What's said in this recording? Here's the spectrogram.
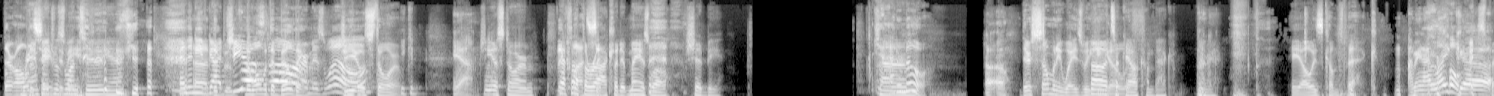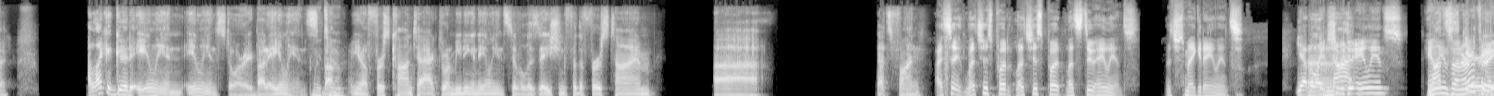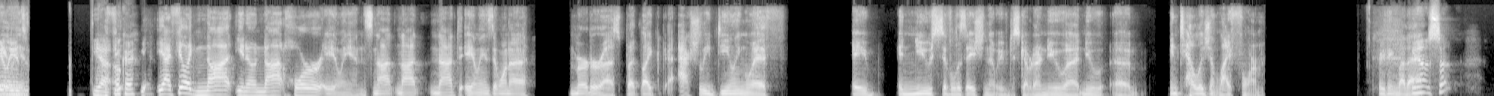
they're all the Rampage same was to one me. too, yeah. And then you've Uh, got the, the one with the building Geostorm as well. Geostorm. You could yeah Geostorm. That's not the. Rock, but it may as well should be. Yeah, I don't Um, know. uh-oh There's so many ways we Oh, can it's go. okay. I'll come back. Okay. He always comes back. i mean i like Always uh. I like a good alien alien story about aliens. Me About, you know, first contact or meeting an alien civilization for the first time. Uh that's fun. I say let's just put let's just put let's do aliens. Let's just make it aliens. Yeah, but Uh, like Should we do aliens? Aliens on Earth or aliens? aliens. Yeah. Feel- Okay. Yeah, yeah, I feel like not, you know, not horror aliens, not not not aliens that want to murder us, but like actually dealing with a a new civilization that we've discovered, a new uh, new uh, intelligent life form. What do you think about that? You know, so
